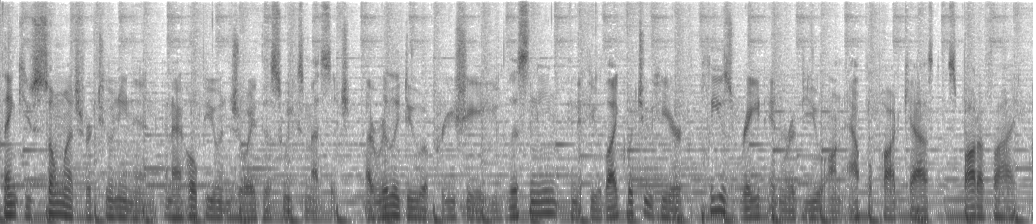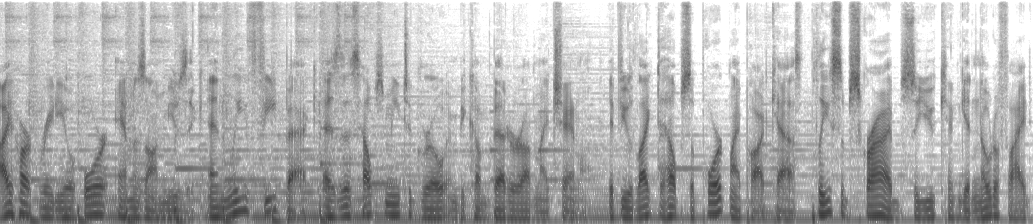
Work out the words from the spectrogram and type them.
Thank you so much for tuning in, and I hope you enjoyed this week's message. I really do appreciate you listening, and if you like what you hear, please rate and review on Apple Podcast, Spotify, iHeartRadio, or Amazon Music, and leave feedback as this helps me to grow and become better on my channel. If you'd like to help support my podcast, please subscribe so you can get notified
